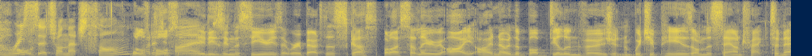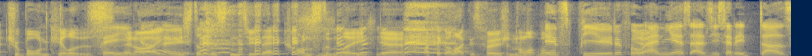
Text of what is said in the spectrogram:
research on that song. Well, What of course, it is in the series that we're about to discuss. But I suddenly I, I know the Bob Dylan version, which appears on the soundtrack to Natural Born Killers, There you and go. I used to listen to that constantly. yeah, I think I like this version a lot more. It's beautiful. Yeah. And yes, as you said, it does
